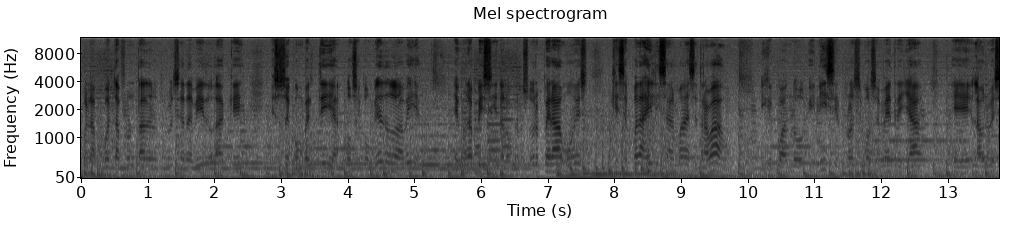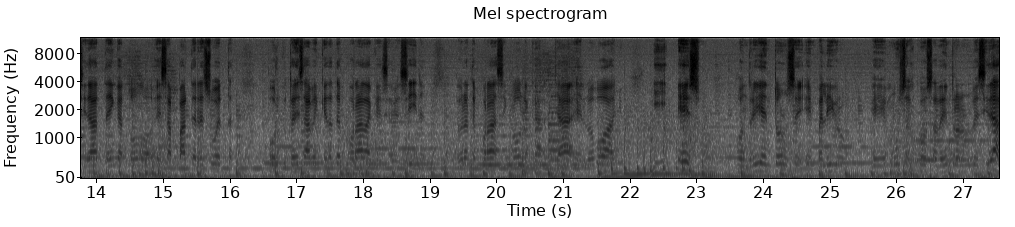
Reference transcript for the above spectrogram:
por la puerta frontal de nuestra universidad debido a que eso se convertía o se convierte todavía en una piscina. Lo que nosotros esperamos es que se pueda agilizar más ese trabajo y que cuando inicie el próximo semestre ya eh, la universidad tenga toda esa parte resuelta porque ustedes saben que esta temporada que se avecina es una temporada ciclónica ya el nuevo año y eso pondría entonces en peligro eh, muchas cosas dentro de la universidad.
